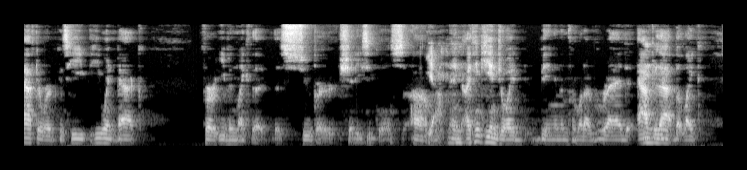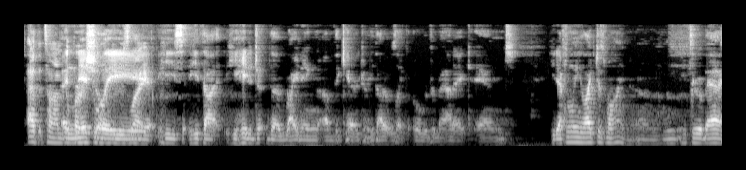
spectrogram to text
afterward because he he went back for even like the the super shitty sequels. Um, Yeah. and I think he enjoyed being in them from what I've read after Mhm. that. But like At the time, the first one, initially, he was like he he thought he hated the writing of the character. He thought it was like over dramatic, and he definitely liked his wine. Um, he, threw it back.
